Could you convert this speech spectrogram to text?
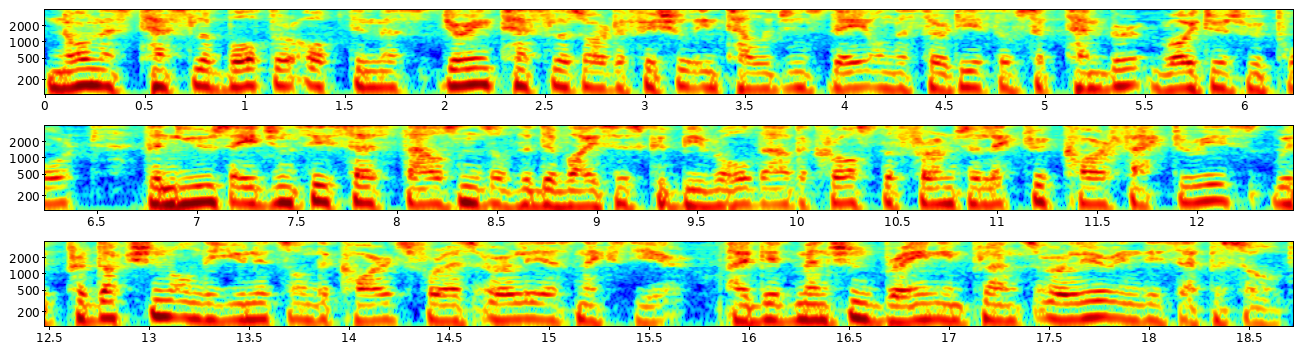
known as Tesla Bot or Optimus, during Tesla's Artificial Intelligence Day on the 30th of September, Reuters report. The news agency says thousands of the devices could be rolled out across the firm's electric car factories, with production on the units on the cards for as early as next year. I did mention brain implants earlier in this episode.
